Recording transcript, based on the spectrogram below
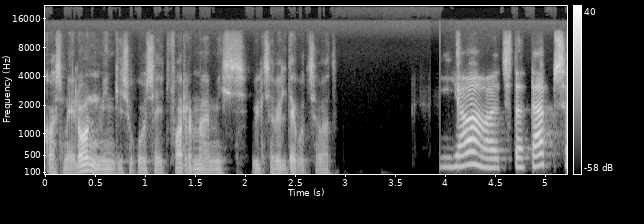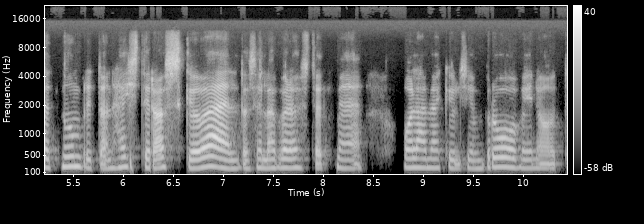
kas meil on mingisuguseid farme, mis üldse veel tegutsevad? ja et seda täpset numbrit on hästi raske öelda, sellepärast et me oleme küll siin proovinud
